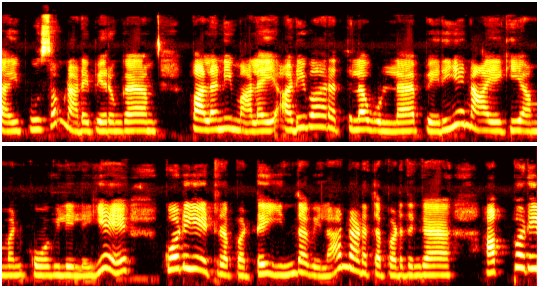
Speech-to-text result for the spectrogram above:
தைப்பூசம் நடைபெறுங்க. பழனி மலை அடிவாரத்தில் உள்ள பெரிய நாயகி அம்மன் கோவிலிலேயே கொடியேற்றப்பட்டு இந்த விழா நடத்தப்படுதுங்க. அப்படி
